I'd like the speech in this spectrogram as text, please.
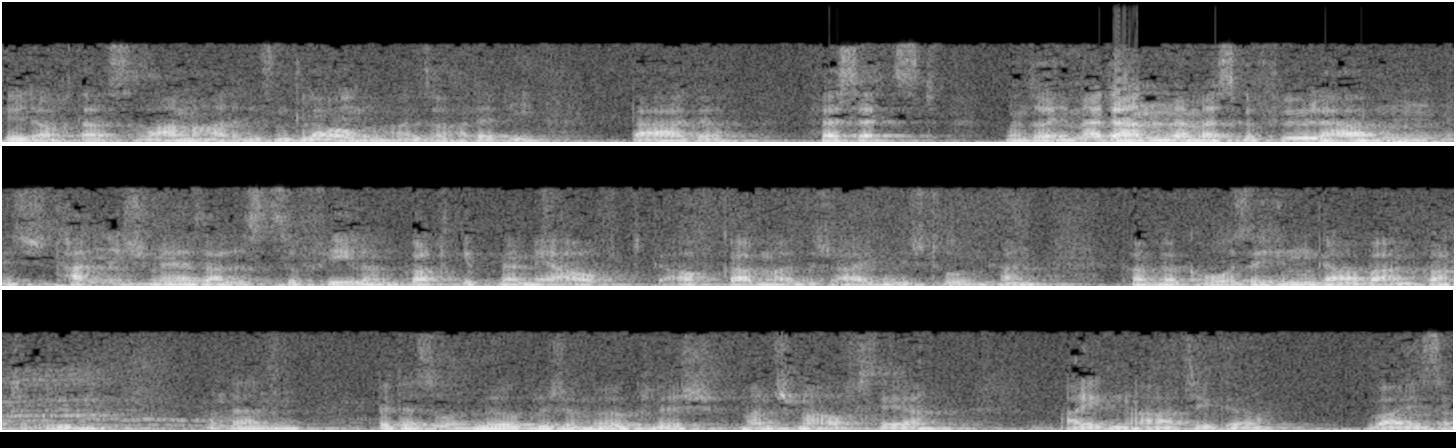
gilt auch das. Rama hatte diesen Glauben, also hat er die Berge versetzt. Und so immer dann, wenn wir das Gefühl haben, ich kann nicht mehr, ist alles zu viel und Gott gibt mir mehr Aufgaben, als ich eigentlich tun kann, können wir große Hingabe an Gott üben. Und dann wird das Unmögliche möglich, manchmal auf sehr eigenartige Weise.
